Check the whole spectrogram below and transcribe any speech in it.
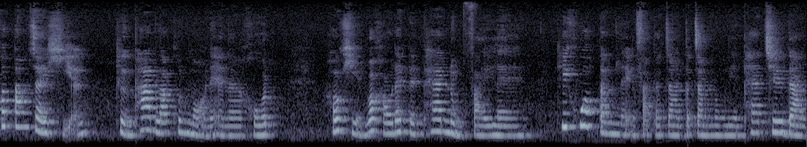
ก็ตั้งใจเขียนถึงภาพลักษณ์คุณหมอในอนาคต เขาเขียนว่าเขาได้เป็นแพทย์หนุ่มไฟแรง ที่ควบตำแหน่งศาสตราจารย์ประจำโรงเรียนแพทย์ชื่อดัง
